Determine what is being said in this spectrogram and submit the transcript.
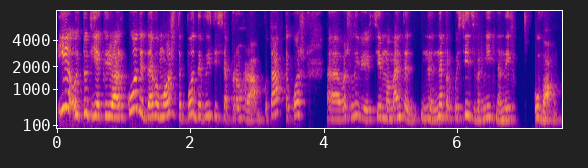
І ось тут є QR-коди, де ви можете подивитися програмку. Так, також е, важливі ці моменти не пропустіть, зверніть на них увагу.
